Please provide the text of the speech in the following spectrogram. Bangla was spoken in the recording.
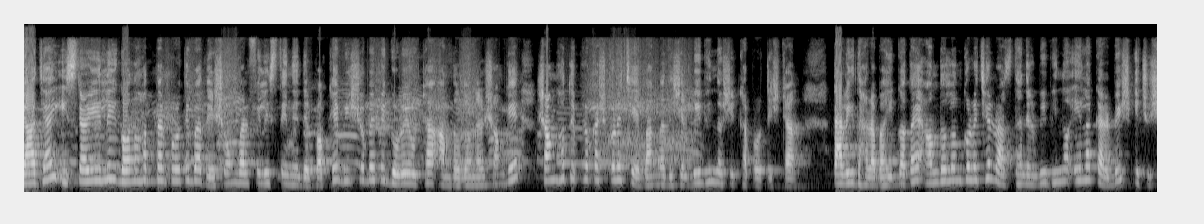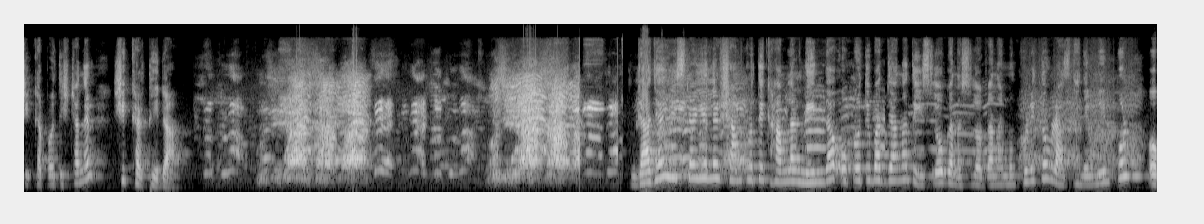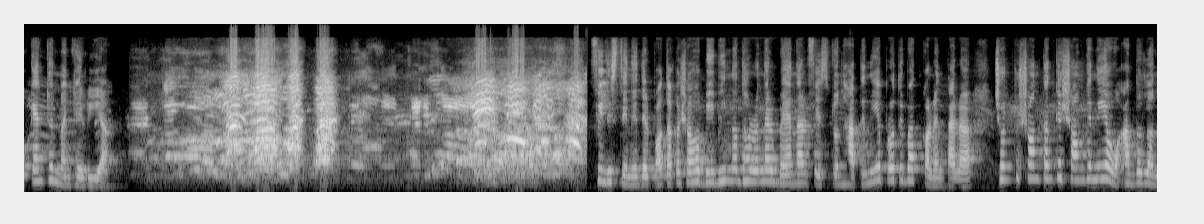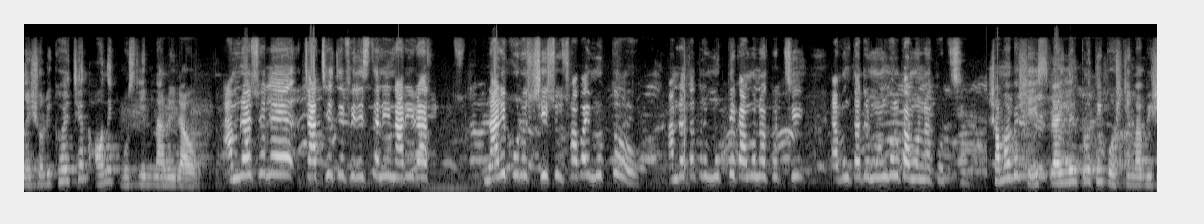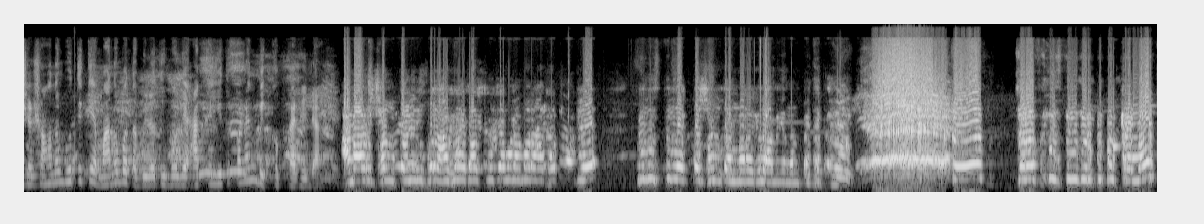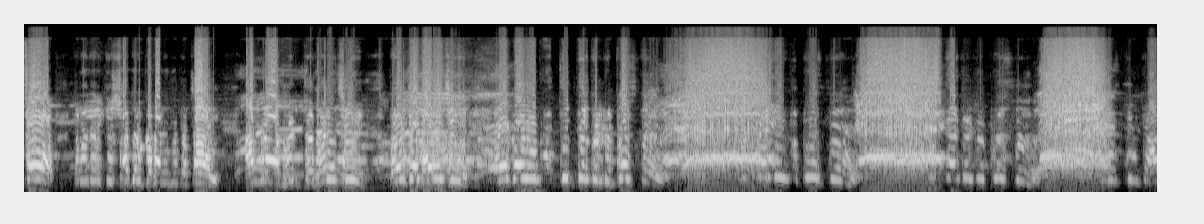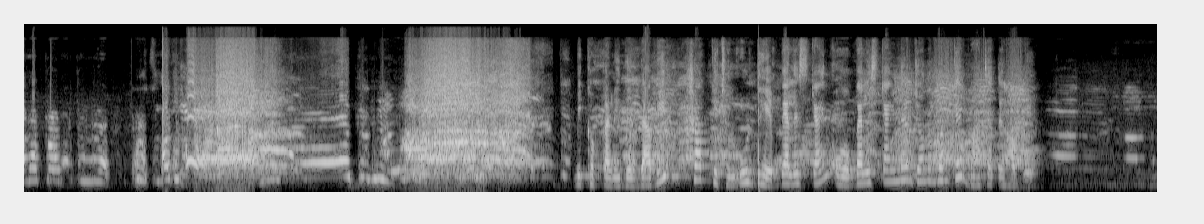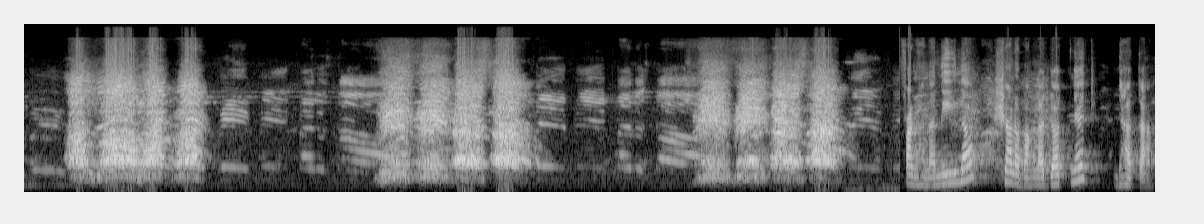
গাজায় ইসরায়েলি গণহত্যার প্রতিবাদে সোমবার ফিলিস্তিনিদের পক্ষে বিশ্বব্যাপী গড়ে ওঠা আন্দোলনের সঙ্গে সংহতি প্রকাশ করেছে বাংলাদেশের বিভিন্ন শিক্ষা প্রতিষ্ঠান। তারই ধারাবাহিকতায় আন্দোলন করেছে রাজধানীর বিভিন্ন এলাকার বেশ কিছু শিক্ষা প্রতিষ্ঠানের শিক্ষার্থীরা। গাজায় ইসরায়েলের সাম্প্রতিক হামলার নিন্দা ও প্রতিবাদ জানাতে স্লোগানে স্লোগানে মুখরিত রাজধানীর মিরপুর ও ক্যান্টনমেন্ট এরিয়া ফিলিস্তিনিদের পতাকা সহ বিভিন্ন ধরনের ব্যানার, ফেস্টুন হাতে নিয়ে প্রতিবাদ করেন তারা। ছোট্ট সন্তানকে সঙ্গে নিয়েও আন্দোলনে শরিক হয়েছেন অনেক মুসলিম নারীরাও। আমরা আসলে চাচ্ছি যে ফিলিস্তিনি নারীরা নারী পুরুষ শিশু সবাই মুক্ত হোক। আমরা তাদের মুক্তি কামনা করছি এবং তাদের মঙ্গল কামনা করছি। সমাবেশে ইসরায়েলের প্রতি পশ্চিমা বিশ্বের সহানুভূতিকে মানবতা বিরোধী বলে আখ্যায়িত করেন বিক্ষোভকারীরা। আমার সন্তানের উপর আঘাত আসলে যেমন আমার আঘাত লাগে ফিলিস্তিনি একটা সন্তান মারা গেলে আমি এমন পেতে পারি। যারা ফিলিস্তিনিদের বিপক্ষে লড়ছ তোমাদেরকে সতর্ক বাণী দিতে চাই। আমরা ধৈর্য ধরেছি ধৈর্য ধরেছি এখন যুদ্ধের জন্য প্রস্তুত। বিক্ষোভকারীদের দাবি, সবকিছুর ঊর্ধ্বে প্যালেস্টাইন ও প্যালেস্টাইনের জনগণকে বাঁচাতে হবে। Farhana Nila Sara Bangla dot net Dhaka.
